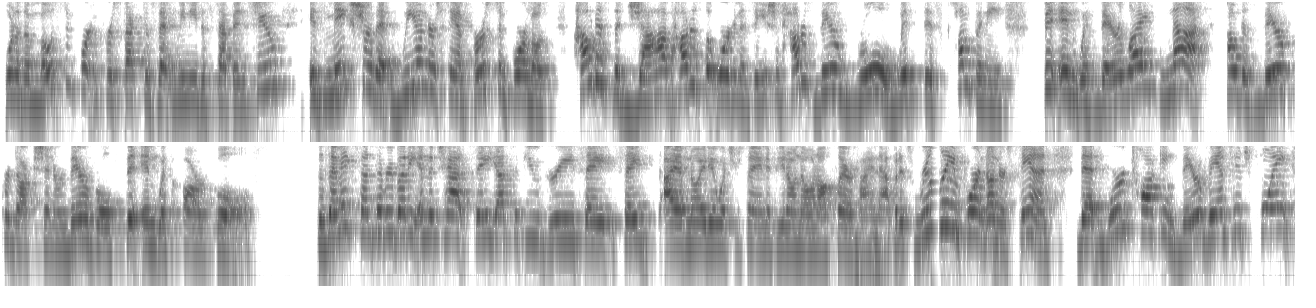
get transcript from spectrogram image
one of the most important perspectives that we need to step into is make sure that we understand first and foremost how does the job, how does the organization, how does their role with this company fit in with their life, not how does their production or their role fit in with our goals. Does that make sense, everybody in the chat? Say yes if you agree. Say, say, I have no idea what you're saying if you don't know, and I'll clarify in that. But it's really important to understand that we're talking their vantage point,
